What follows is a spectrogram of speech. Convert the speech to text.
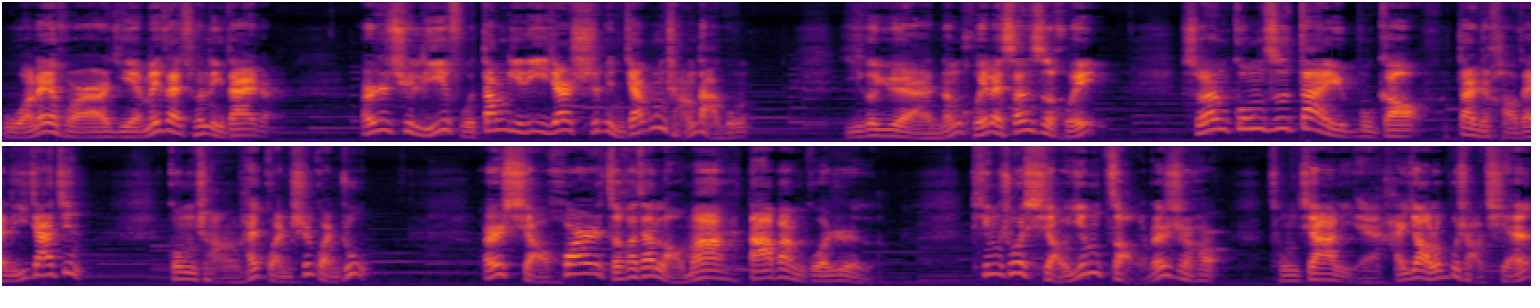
我那会儿也没在村里待着，而是去李府当地的一家食品加工厂打工，一个月能回来三四回。虽然工资待遇不高，但是好在离家近，工厂还管吃管住。而小花则和她老妈搭伴过日子。听说小英走的时候，从家里还要了不少钱。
